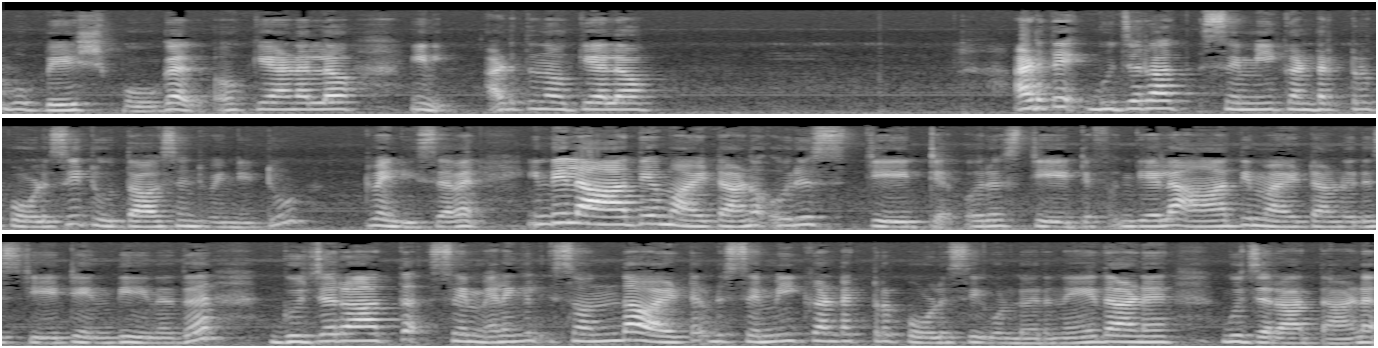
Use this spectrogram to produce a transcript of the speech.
ഭൂപേഷ് പോകൽ ഓക്കെ ആണല്ലോ. ഇനി അടുത്ത് നോക്കിയാലോ. അടുത്ത Gujarat semiconductor policy two thousand twenty two twenty seven ഇന്ത്യയിൽ ആദ്യമായിട്ടാണ് ഒരു സ്റ്റേറ്റ് ഒരു സ്റ്റേറ്റ് ഇന്ത്യയിൽ ആദ്യമായിട്ടാണ് ഒരു സ്റ്റേറ്റ് എന്ത് ചെയ്യുന്നത്? ഗുജറാത്ത് സെമി അല്ലെങ്കിൽ സ്വന്തമായിട്ട് ഒരു സെമി കണ്ടക്ടർ പോളിസി കൊണ്ടുവരുന്നത്. ഏതാണ്? ഗുജറാത്ത് ആണ്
